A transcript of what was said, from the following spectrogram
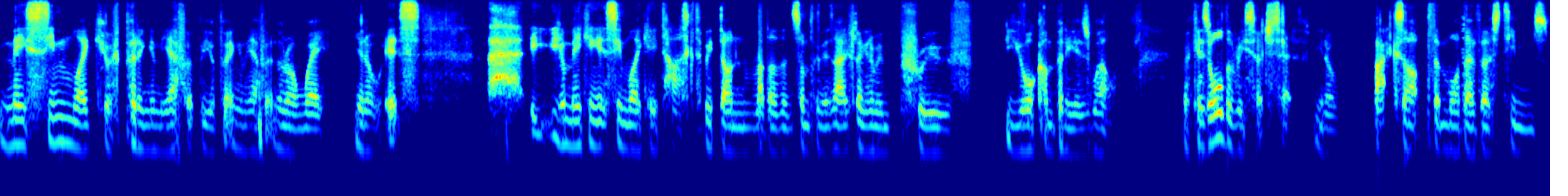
may seem like you're putting in the effort, but you're putting in the effort in the wrong way. You know, it's you're making it seem like a task to be done rather than something that's actually going to improve your company as well. Because all the research says, you know, backs up that more diverse teams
